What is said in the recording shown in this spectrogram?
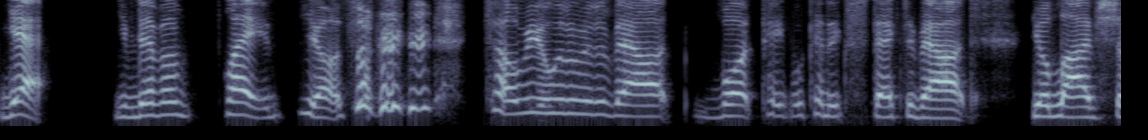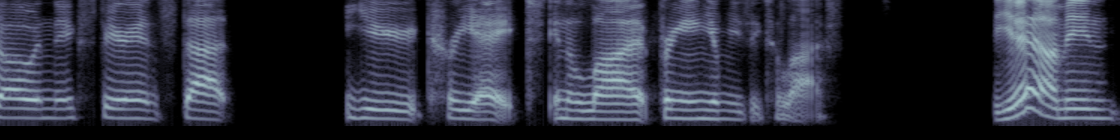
yeah, you've never played yeah. So tell me a little bit about what people can expect about your live show and the experience that you create in a live, bringing your music to life. Yeah, I mean,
